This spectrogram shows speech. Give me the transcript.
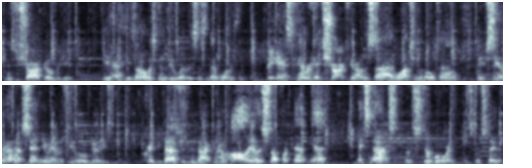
Mr. Shark over here. Yeah, he's always going to be with us. Isn't that wonderful? Big ass hammerhead shark here on the side watching the whole time. And you see around our set here, we have a few little goodies, creepy bastards in the background, all the other stuff like that. Yeah, it's nice, but it's still boring. It's going to stay there.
